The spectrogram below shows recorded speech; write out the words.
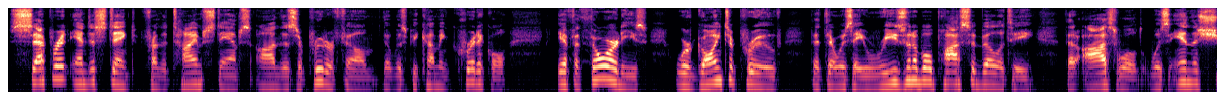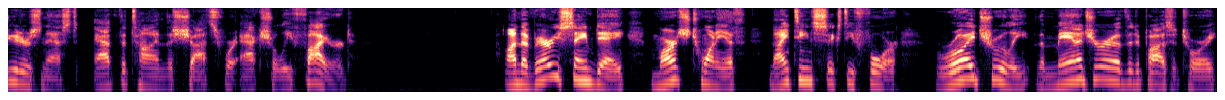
separate and distinct from the timestamps on the Zapruder film that was becoming critical if authorities were going to prove that there was a reasonable possibility that Oswald was in the shooter's nest at the time the shots were actually fired. On the very same day, March 20th, 1964, Roy Truly, the manager of the depository,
